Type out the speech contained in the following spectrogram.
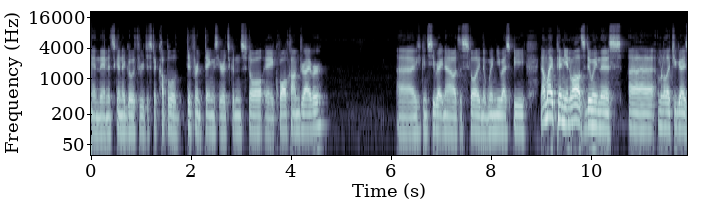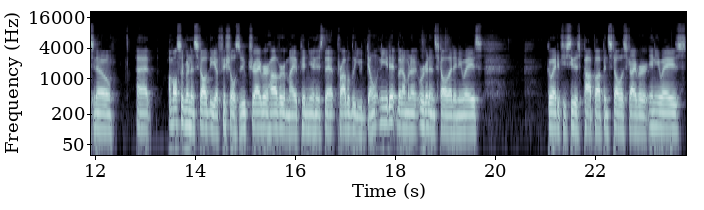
and then it's going to go through just a couple of different things here. It's going to install a Qualcomm driver. Uh, you can see right now it's installing the WinUSB. Now, my opinion, while it's doing this, uh, I'm going to let you guys know. Uh, I'm also going to install the official Zuk driver. However, my opinion is that probably you don't need it, but I'm gonna we're going to install it anyways. Go ahead if you see this pop up, install this driver anyways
